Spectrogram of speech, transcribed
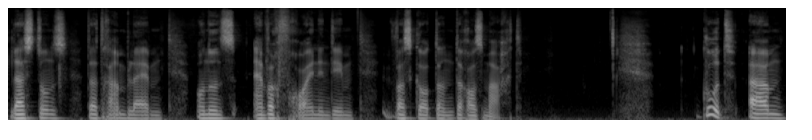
Lasst uns da dranbleiben und uns einfach freuen in dem, was Gott dann daraus macht. Gut, ähm,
